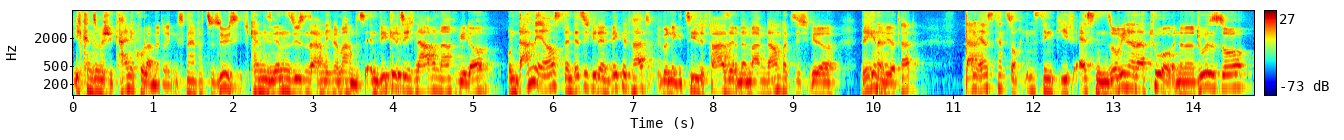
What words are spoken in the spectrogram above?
ich kann zum Beispiel keine Cola mehr trinken, ist mir einfach zu süß. Ich kann diese ganzen süßen Sachen nicht mehr machen. Das entwickelt sich nach und nach wieder. Und dann erst, wenn das sich wieder entwickelt hat, über eine gezielte Phase und der Magen-Darm-Trakt sich wieder regeneriert hat, dann erst kannst du auch instinktiv essen. So wie in der Natur. In der Natur ist es so,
